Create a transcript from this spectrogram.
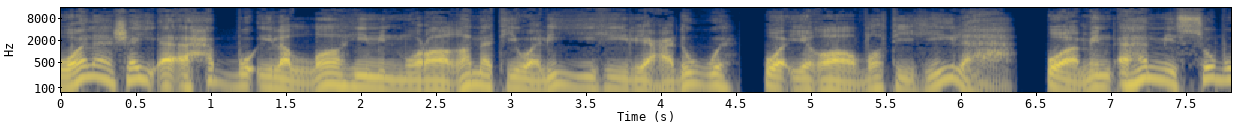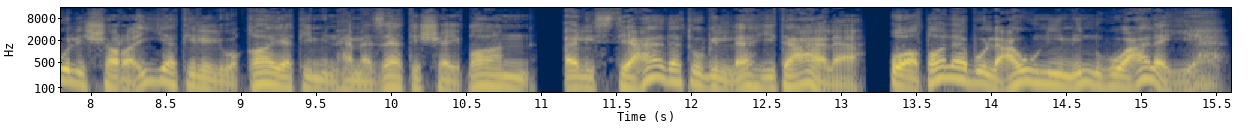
ولا شيء أحب إلى الله من مراغمة وليه لعدوه وإغاظته له. ومن أهم السبل الشرعية للوقاية من همزات الشيطان الاستعاذة بالله تعالى وطلب العون منه عليه.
